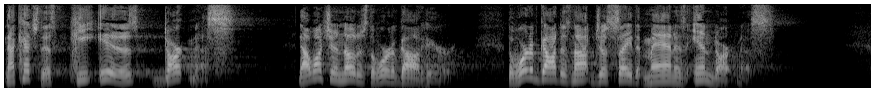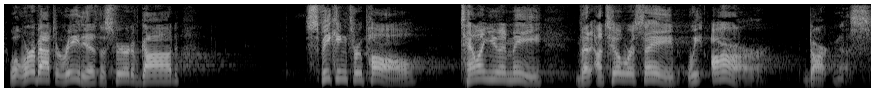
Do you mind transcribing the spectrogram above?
now catch this, he is darkness. Now, I want you to notice the Word of God here. The Word of God does not just say that man is in darkness. What we're about to read is the Spirit of God speaking through Paul, telling you and me that until we're saved, we are darkness.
